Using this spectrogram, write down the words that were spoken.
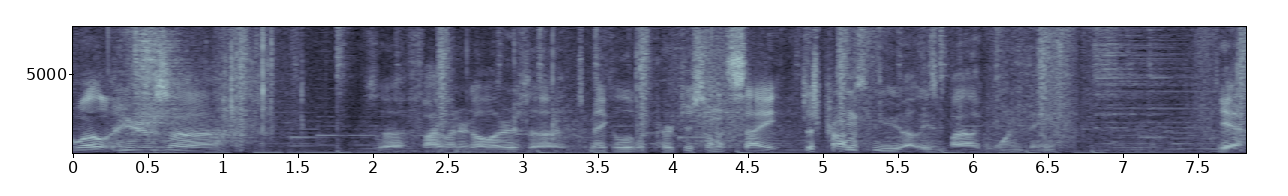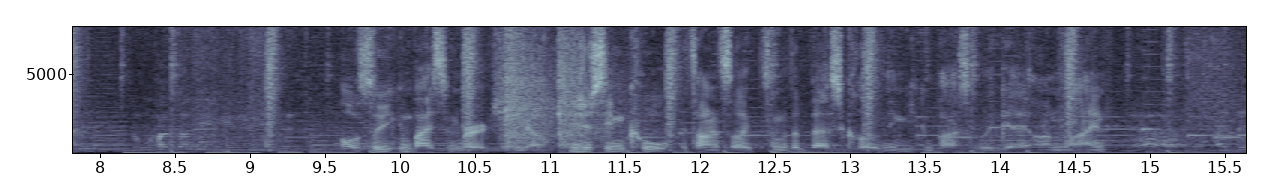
well, here's uh, it's, uh, $500 uh, to make a little purchase on the site. Just promise me you at least buy like one thing. Yeah. So you give me this? Oh, so you can buy some merch, you know? You just seem cool. It's honestly like some of the best clothing you can possibly get online. Yeah, I do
